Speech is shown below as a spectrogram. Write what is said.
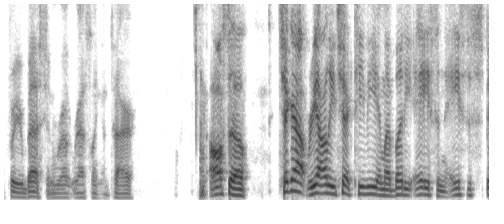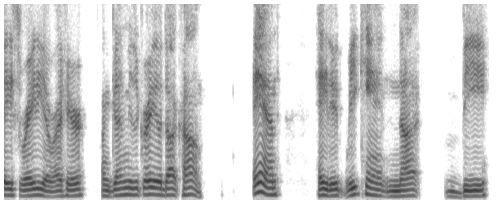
for your best in wrestling attire. Also, check out Reality Check TV and my buddy Ace and Ace's Space Radio right here on gunnmusicradio.com. And hey, dude, we can't not be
